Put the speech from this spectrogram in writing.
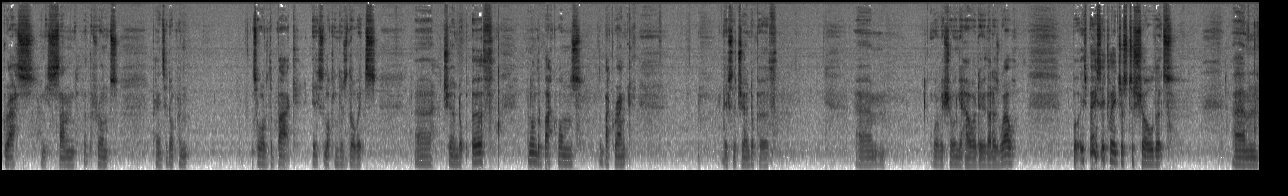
grass and it's sand at the front painted up and towards the back it's looking as though it's uh, churned up earth. And on the back ones, the back rank it's the churned up earth. Um, we'll be showing you how I do that as well. But it's basically just to show that um,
